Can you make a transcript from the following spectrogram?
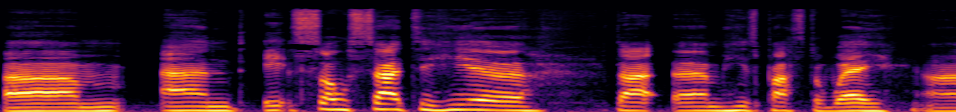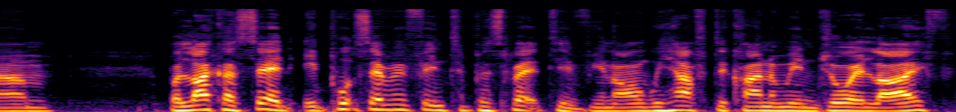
Um, and it's so sad to hear that um, he's passed away. Um, but like I said, it puts everything to perspective. You know, we have to kind of enjoy life.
